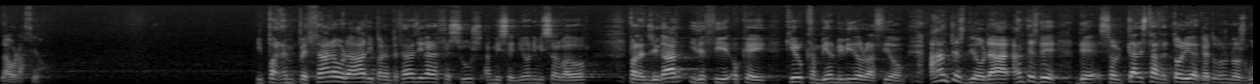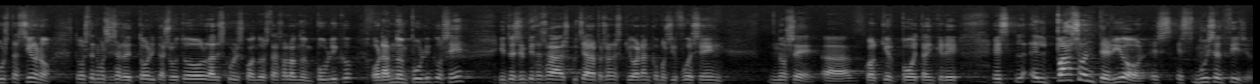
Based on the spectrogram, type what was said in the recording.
la oración. Y para empezar a orar y para empezar a llegar a Jesús, a mi Señor y mi Salvador, para llegar y decir, ok, quiero cambiar mi vida de oración, antes de orar, antes de, soltar esta retórica que a todos nos gusta, ¿sí o no? Todos tenemos esa retórica, sobre todo la descubres cuando estás hablando en público, orando en público, ¿sí? Y entonces empiezas a escuchar a personas que oran como si fuesen, no sé, cualquier poeta increíble. Es, el paso anterior es, es muy sencillo.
